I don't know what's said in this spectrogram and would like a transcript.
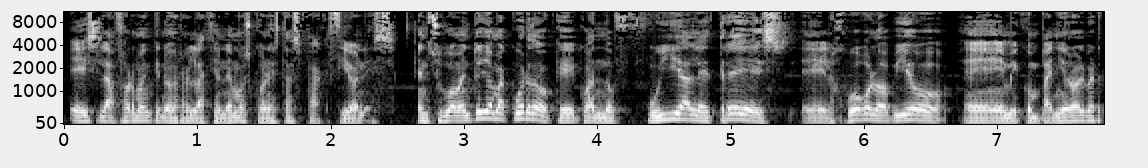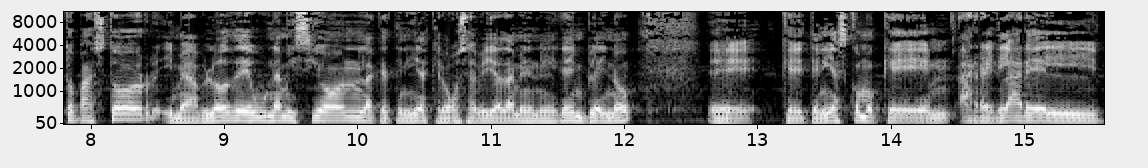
es la forma en que nos relacionemos con estas facciones. En su momento yo me acuerdo que cuando fui al E3, el juego lo vio eh, mi compañero Alberto Pastor y me habló de una misión, la que tenía, que luego se veía también en el gameplay, ¿no? Eh, que tenías como que arreglar el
